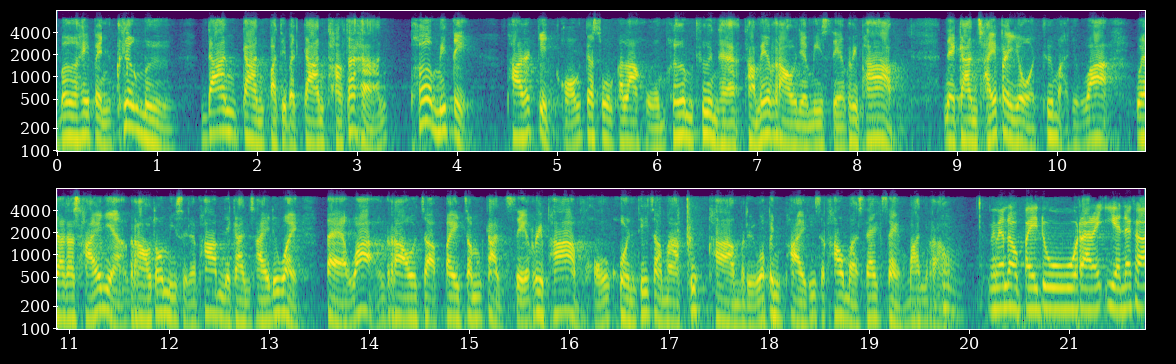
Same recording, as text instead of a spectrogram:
เบอร์ให้เป็นเครื่องมือ ด้านการปฏิบัติการทางทหาร เพิ่มมิติ ภารกิจของกระทรวงกลาโหมเพิ่มขึ้นฮะทำให้เราเนี่ยมีเสรีภาพ ในการใช้ประโยชน์ คือหมายถึงว่า เวลาจะใช้เนี่ยเราต้องมีเสรีภาพในการใช้ด้วย แต่ว่าเราจะไปจำกัดเสรีภาพของคนที่จะมาคุกคาม หรือว่าเป็นภัยที่จะเข้ามาแทรกแซงบ้านเรา ดังนั้นเราไปดูรายละเอียดนะคะ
